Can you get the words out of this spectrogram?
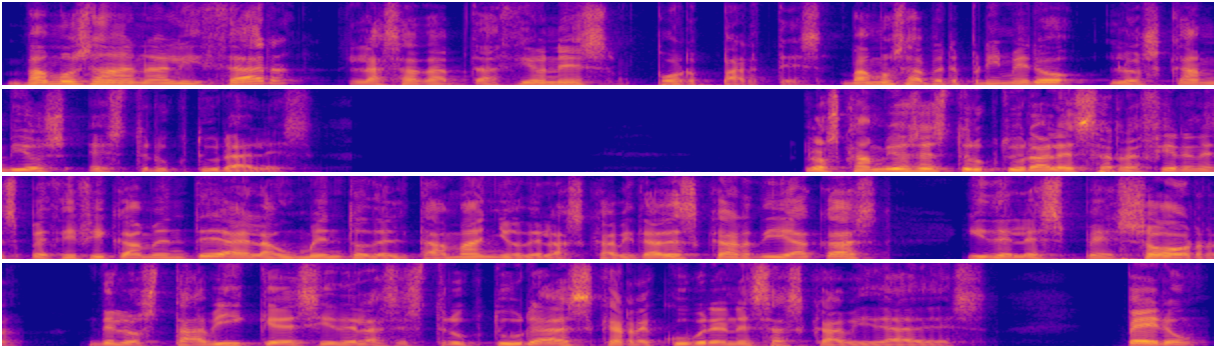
Vamos a analizar las adaptaciones por partes. Vamos a ver primero los cambios estructurales. Los cambios estructurales se refieren específicamente al aumento del tamaño de las cavidades cardíacas y del espesor de los tabiques y de las estructuras que recubren esas cavidades. Pero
